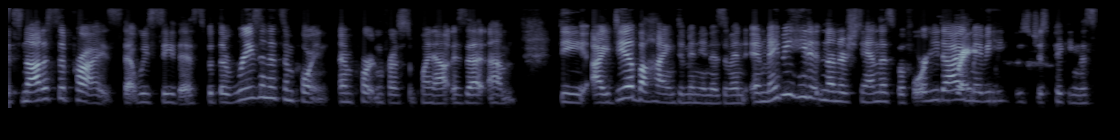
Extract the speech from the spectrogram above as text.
it's not a surprise that we see this but the reason it's important important for us to point out is that um, the idea behind dominionism and, and maybe he didn't understand this before he died Right. maybe he was just picking this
